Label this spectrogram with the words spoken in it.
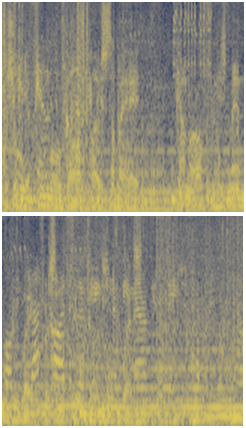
There should be a few more guard posts up ahead. Kamarov and his men will be waiting for us in the field to the northwest.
